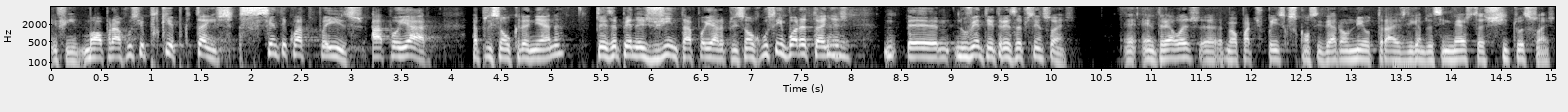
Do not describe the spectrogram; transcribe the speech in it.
enfim, mau para a Rússia. Porquê? Porque tens 64 países a apoiar a posição ucraniana, tens apenas 20 a apoiar a posição russa, embora tenhas uh, uhum. 93 eh, abstenções. Eh, entre elas a maior parte dos países que se consideram neutrais, digamos assim, nestas situações.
